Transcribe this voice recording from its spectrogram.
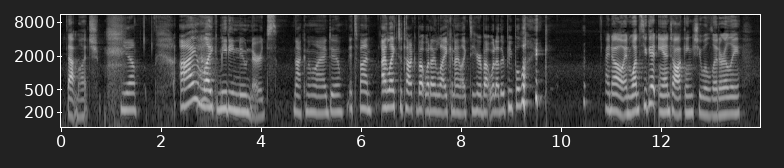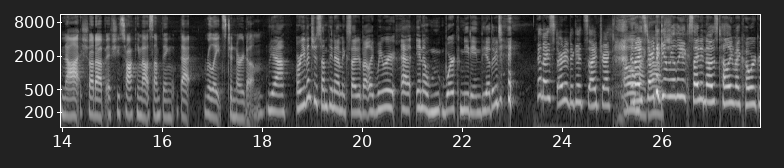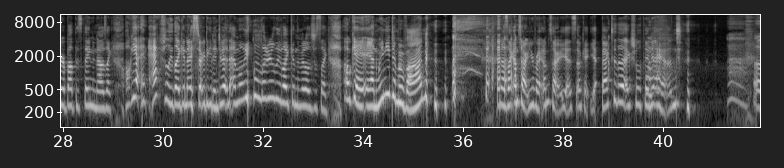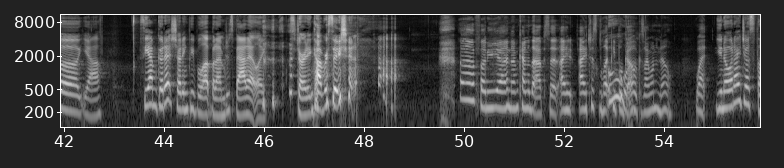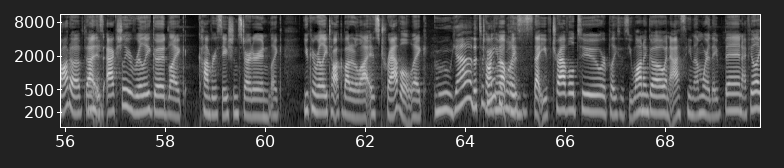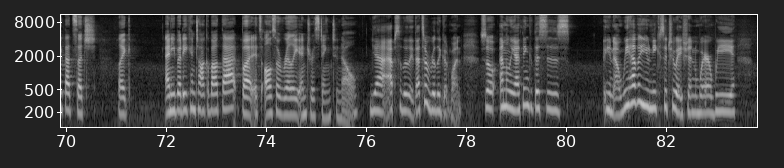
that much. Yeah. I like meeting new nerds. Not gonna lie, I do. It's fun. I like to talk about what I like and I like to hear about what other people like. I know. And once you get Anne talking, she will literally not shut up if she's talking about something that relates to nerdum. Yeah. Or even just something I'm excited about. Like we were at in a work meeting the other day and I started to get sidetracked Oh and I started to get really excited and I was telling my coworker about this thing and I was like, "Oh yeah, and actually like and I started to get into it and Emily literally like in the middle is just like, "Okay, Anne, we need to move on." and I was like, "I'm sorry, you're right. I'm sorry. Yes. Okay. Yeah, back to the actual thing at hand." Uh, yeah. See, I'm good at shutting people up, but I'm just bad at like starting conversation. Ah, funny. Yeah, and I'm kind of the opposite. I I just let people Ooh. go cuz I want to know. What? You know what I just thought of that me. is actually a really good like conversation starter and like you can really talk about it a lot is travel. Like Ooh, yeah, that's a talking about one. places that you've traveled to or places you want to go and asking them where they've been. I feel like that's such like anybody can talk about that, but it's also really interesting to know. Yeah, absolutely. That's a really good one. So, Emily, I think this is, you know, we have a unique situation where we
